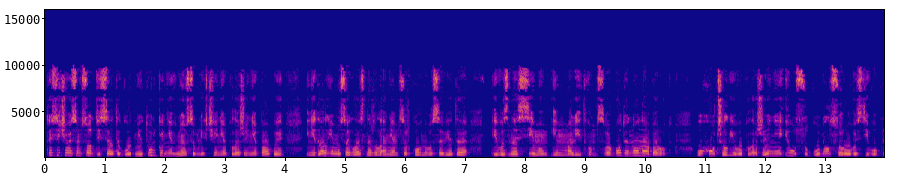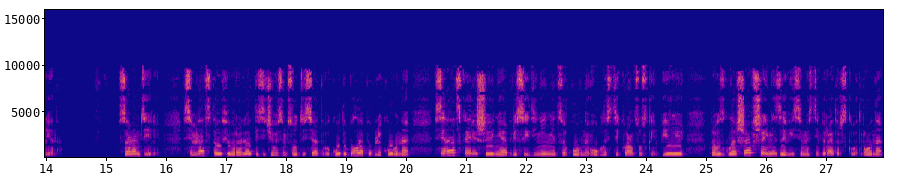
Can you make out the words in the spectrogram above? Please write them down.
1810 год не только не внес облегчения в положение папы и не дал ему, согласно желаниям церковного совета и возносимым им молитвам свободы, но наоборот, ухудшил его положение и усугубил суровость его плена. В самом деле, 17 февраля 1810 года было опубликовано Сенатское решение о присоединении церковной области к Французской империи, провозглашавшее независимость императорского трона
